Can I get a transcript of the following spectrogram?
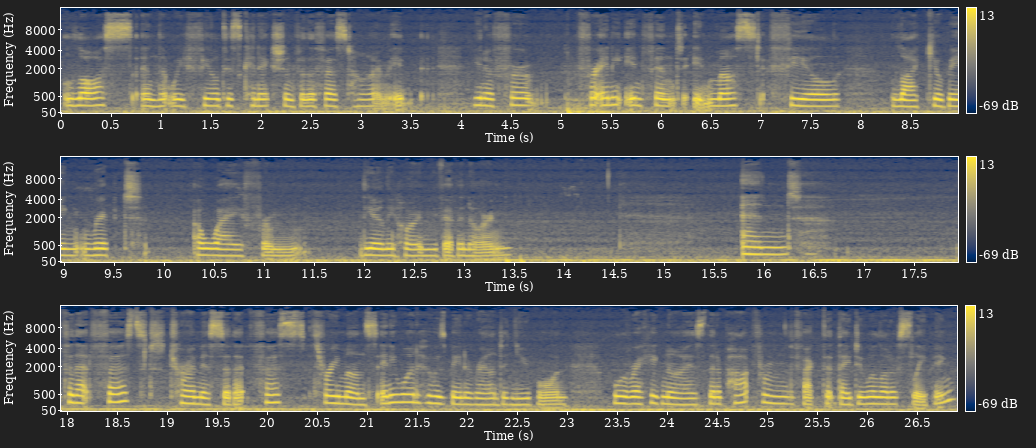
loss and that we feel disconnection for the first time. It you know, for for any infant it must feel like you're being ripped away from the only home you've ever known. And for that first trimester, that first three months, anyone who has been around a newborn will recognize that apart from the fact that they do a lot of sleeping,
